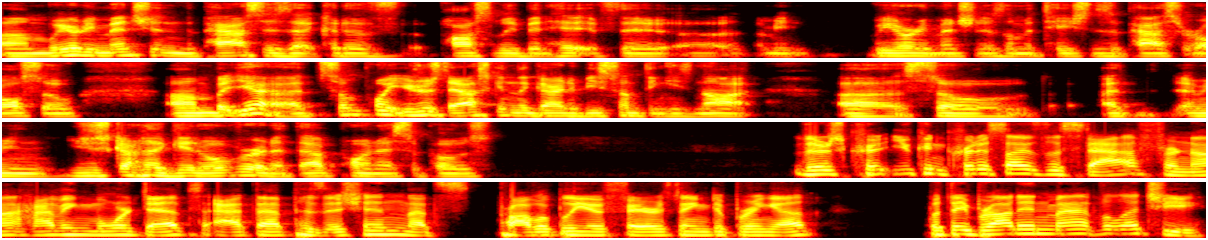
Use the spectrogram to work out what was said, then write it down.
Um, we already mentioned the passes that could have possibly been hit if the. Uh, I mean, we already mentioned his limitations as a passer also. Um, but yeah, at some point, you're just asking the guy to be something he's not. Uh, so I, I mean, you just got to get over it at that point, I suppose. There's you can criticize the staff for not having more depth at that position. That's probably a fair thing to bring up. But they brought in Matt Valecchi,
